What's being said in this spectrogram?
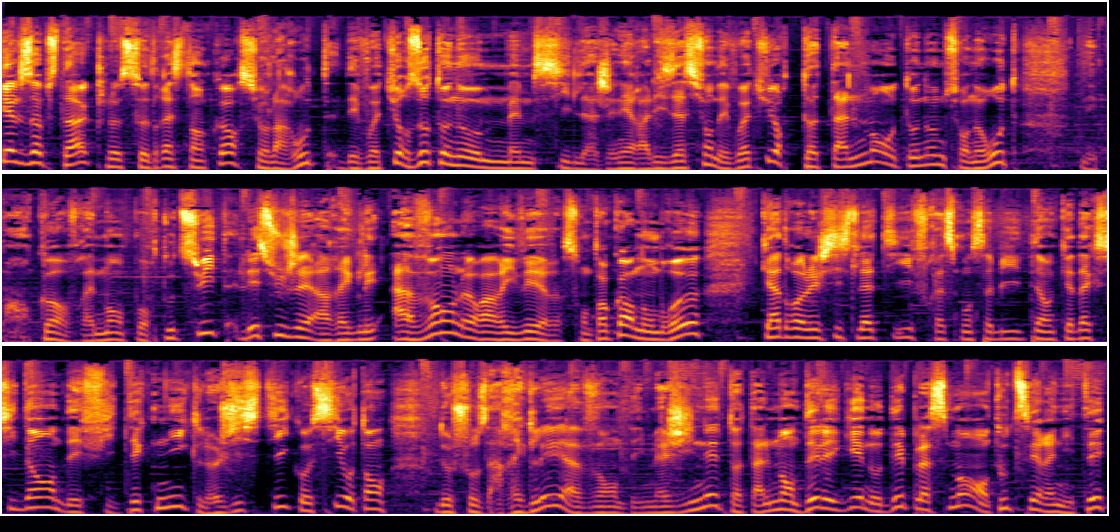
Quels obstacles se dressent encore sur la route des voitures autonomes, même si la généralisation des voitures totalement autonomes sur nos routes n'est pas encore vraiment pour tout de suite? Les sujets à régler avant leur arrivée sont encore nombreux. Cadre législatif, responsabilité en cas d'accident, défis techniques, logistiques aussi, autant de choses à régler avant d'imaginer totalement déléguer nos déplacements en toute sérénité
